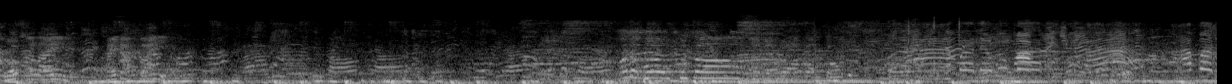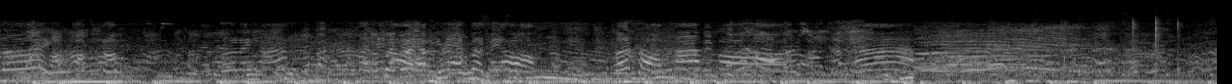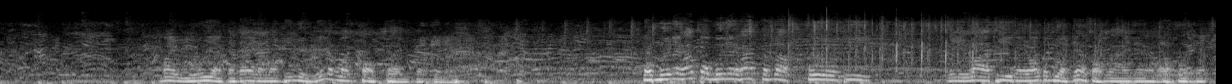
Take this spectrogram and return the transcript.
รถอะไร ใช้ดับไฟเอาดับเพลิงคุณกองเดี๋ยวรอก่อนกอเปิดเร็วลูกบอกอะเปิดเลยเปิดเลยค่ะเปิดไม่ได้อะพี่แม่เปิดไม่ออก เบอร์สองค่ะไปมองอะไม่รู้อยากจะได้รางวัลที่หนึ่งหรือรางวัลปลอบใจกันดี ปมมือเลยครับปมมือเลยครับสำหรับผู้ที่มีว่าที่ในร้อยตำรวจเนี่ยสองนายเนี่ยครับสองคนเนี่ย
